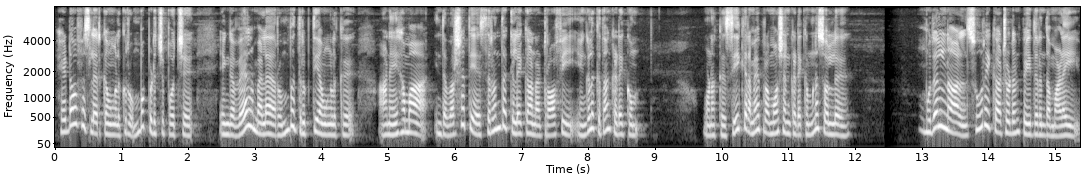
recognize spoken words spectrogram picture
ஹெட் ஆஃபீஸில் இருக்கவங்களுக்கு ரொம்ப பிடிச்சி போச்சு. எங்கள் வேலை மேலே ரொம்ப திருப்தி அவங்களுக்கு. அநேகமாக இந்த வருஷத்தைய சிறந்த கிளைக்கான ட்ராஃபி எங்களுக்கு தான் கிடைக்கும். உனக்கு சீக்கிரமே ப்ரமோஷன் கிடைக்கும்னு சொல்லு. முதல் நாள் சூறைக்காற்றுடன் பெய்திருந்த மழை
